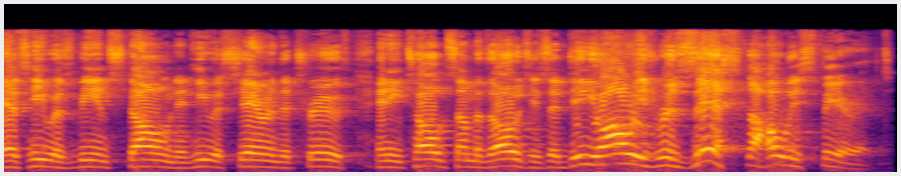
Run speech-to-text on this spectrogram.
as he was being stoned and he was sharing the truth and he told some of those, he said, Do you always resist the Holy Spirit?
